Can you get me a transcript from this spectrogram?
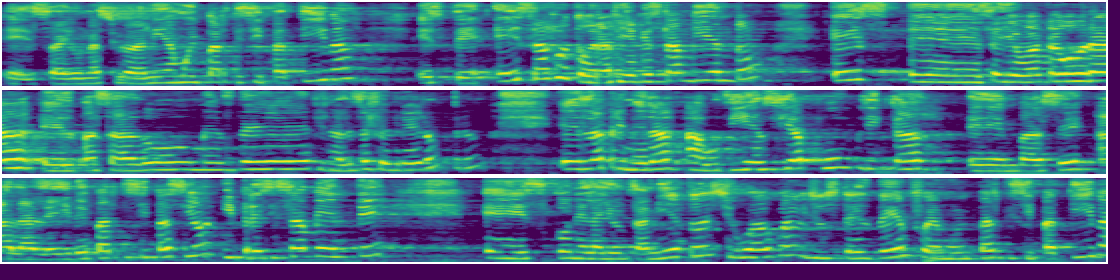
Es, hay una ciudadanía muy participativa este, esa fotografía que están viendo es, eh, se llevó a cabo ahora el pasado mes de finales de febrero, creo. Es la primera audiencia pública en base a la ley de participación y precisamente es con el ayuntamiento de Chihuahua y ustedes ven fue muy participativa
